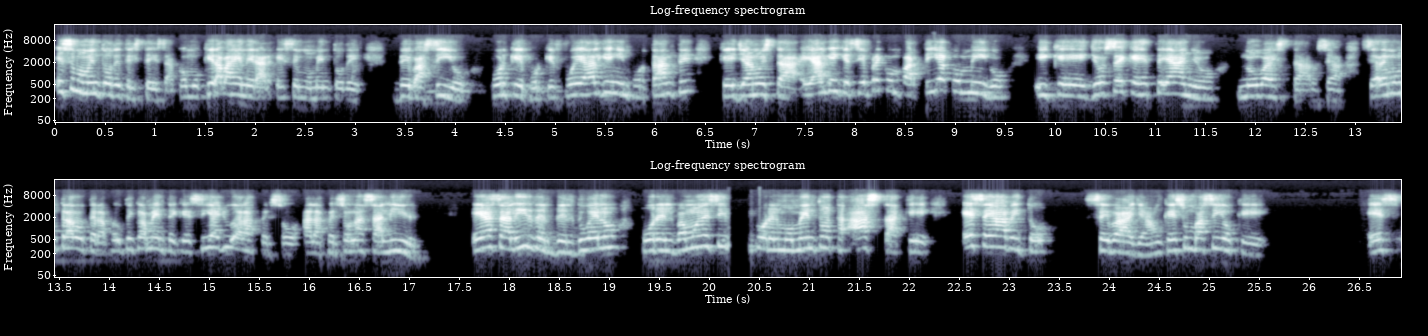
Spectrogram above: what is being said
ese momento de tristeza, como quiera va a generar ese momento de, de vacío. ¿Por qué? Porque fue alguien importante que ya no está. Es alguien que siempre compartía conmigo y que yo sé que este año no va a estar. O sea, se ha demostrado terapéuticamente que sí ayuda a las, personas a las personas a salir, es a salir del, del, duelo por el, vamos a decir, por el momento hasta, hasta que ese hábito se vaya, aunque es un vacío que es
